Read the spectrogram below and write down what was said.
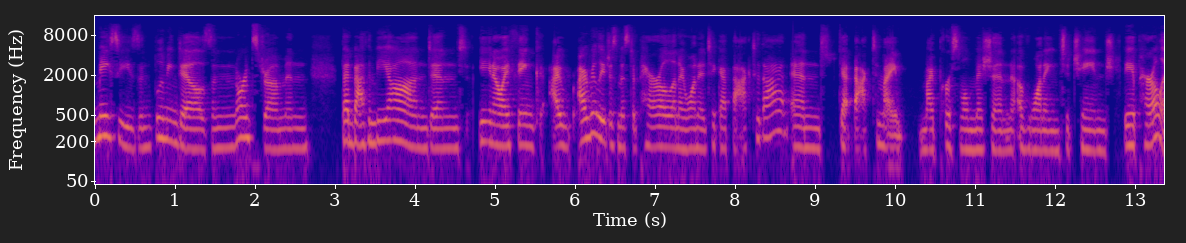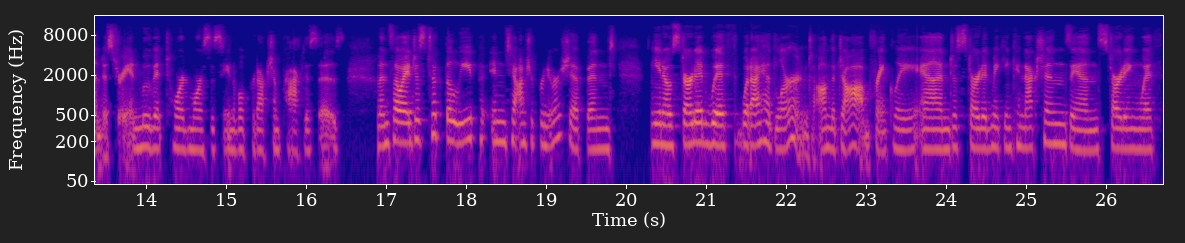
Macy's and Bloomingdale's and Nordstrom and Bed Bath and Beyond. And, you know, I think I, I really just missed apparel and I wanted to get back to that and get back to my my personal mission of wanting to change the apparel industry and move it toward more sustainable production practices. And so I just took the leap into entrepreneurship and you know, started with what I had learned on the job, frankly, and just started making connections and starting with,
